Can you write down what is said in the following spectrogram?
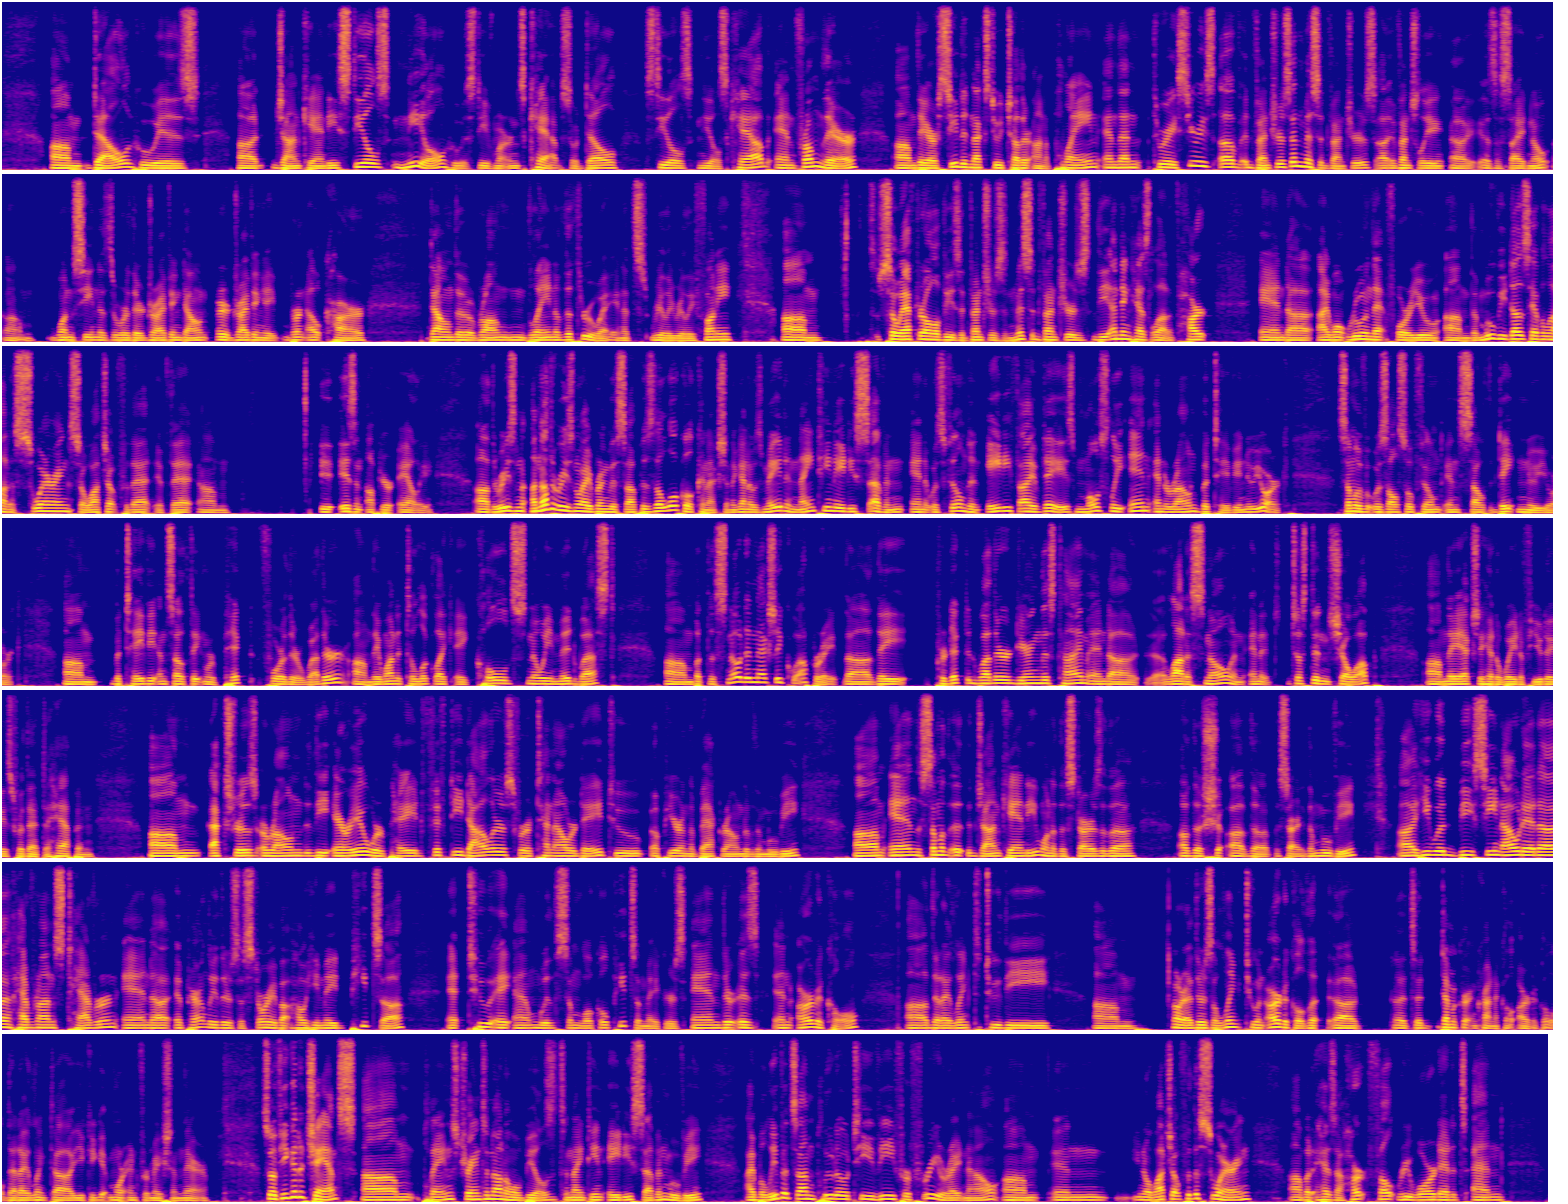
Um, Del, who is uh, John Candy, steals Neil, who is Steve Martin's cab. So Del steals Neil's cab, and from there, um, they are seated next to each other on a plane, and then through a series of adventures and misadventures. Uh, eventually, uh, as a side note, um, one scene is where they're driving down or driving a burnt out car down the wrong lane of the throughway, and it's really really funny. Um, so after all of these adventures and misadventures, the ending has a lot of heart and uh, I won't ruin that for you. Um, the movie does have a lot of swearing, so watch out for that if that um, isn't up your alley. Uh, the reason, another reason why I bring this up is the local connection. Again, it was made in 1987 and it was filmed in 85 days, mostly in and around Batavia, New York. Some of it was also filmed in South Dayton, New York. Um, Batavia and South Dayton were picked for their weather. Um, they wanted to look like a cold, snowy Midwest, um, but the snow didn't actually cooperate. Uh, they predicted weather during this time and uh, a lot of snow, and, and it just didn't show up. Um, they actually had to wait a few days for that to happen. Um, extras around the area were paid $50 for a 10 hour day to appear in the background of the movie. Um, and some of the John Candy, one of the stars of the of the sh- of the sorry the movie, uh, he would be seen out at uh, Hevron's Tavern, and uh, apparently there's a story about how he made pizza at 2 a.m. with some local pizza makers. And there is an article uh, that I linked to the, um, or there's a link to an article that. Uh, it's a Democrat and Chronicle article that I linked. Uh, you could get more information there. So if you get a chance, um, Planes, Trains, and Automobiles. It's a 1987 movie. I believe it's on Pluto TV for free right now. Um, and you know, watch out for the swearing, uh, but it has a heartfelt reward at its end.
